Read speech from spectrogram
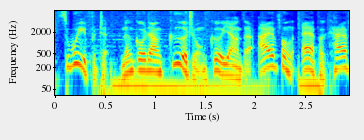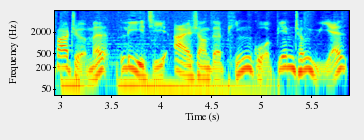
Swift 能够让各种各样的 iPhone App 开发者们立即爱上的苹果编程语言。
